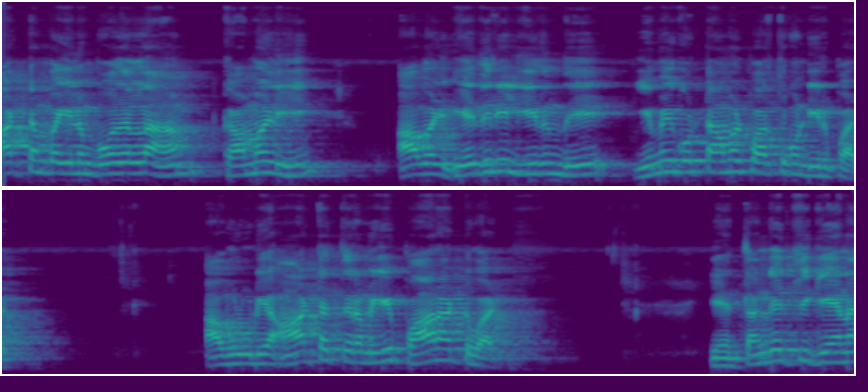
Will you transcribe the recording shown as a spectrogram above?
ஆட்டம் பயிலும் போதெல்லாம் கமலி அவள் எதிரில் இருந்து இமை கொட்டாமல் பார்த்து கொண்டிருப்பாள் அவளுடைய ஆட்டத்திறமையை பாராட்டுவாள். என் தங்கச்சிக்கு என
